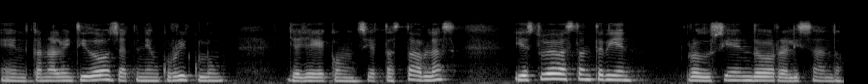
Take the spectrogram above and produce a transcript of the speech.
En Canal 22 ya tenía un currículum, ya llegué con ciertas tablas y estuve bastante bien produciendo, realizando.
